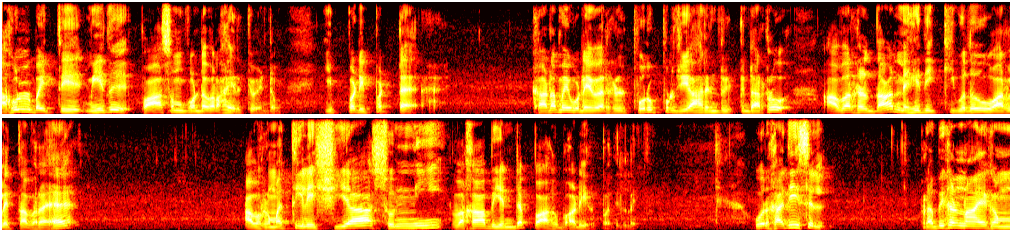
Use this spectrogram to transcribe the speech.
அகுல் பைத்து மீது பாசம் கொண்டவராக இருக்க வேண்டும். இப்படிப்பட்ட கடமை உடையவர்கள் பொறுப்புறு யார் என்று இருக்கின்றார்களோ அவர்கள்தான் நெகிதிக்கு உதவுவார்களே தவிர அவர்கள் மத்தியிலே ஷியா சுன்னி வஹாபி என்ற பாகுபாடு இருப்பதில்லை. ஒரு ஹதீஸில் நபிகள் நாயகம்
